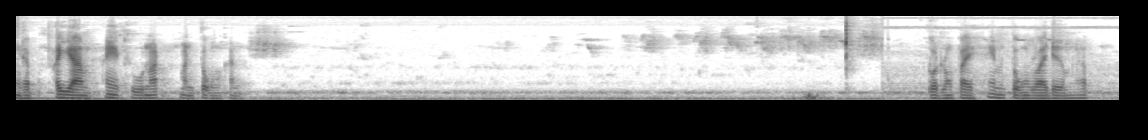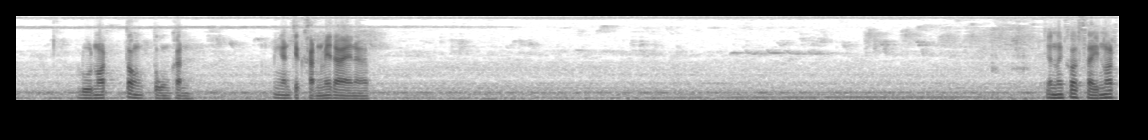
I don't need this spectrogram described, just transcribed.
นะครับ พยายามให้รูน็อตมันตรงกันกดลงไปให้มันตรงรอยเดิมนะครับ รูน็อตต้องตรงกัน ไม่งั้นจะขันไม่ได้นะครับ จากนั้นก็ใส่น็อต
